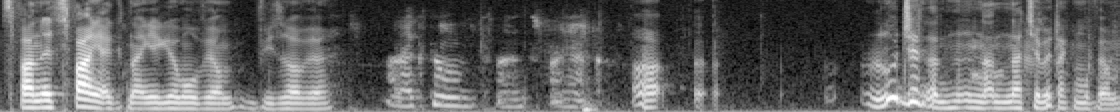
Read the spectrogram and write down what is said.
Cwany cwaniak na niego mówią widzowie. Ale kto mówi cwaniak? O, e, ludzie na, na, na ciebie tak mówią.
